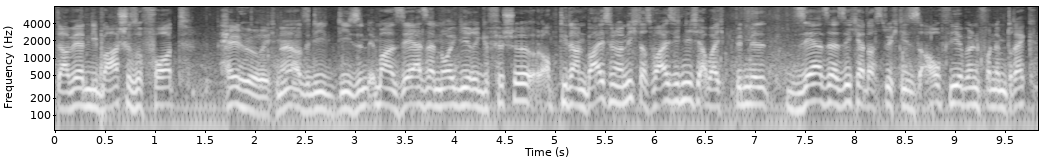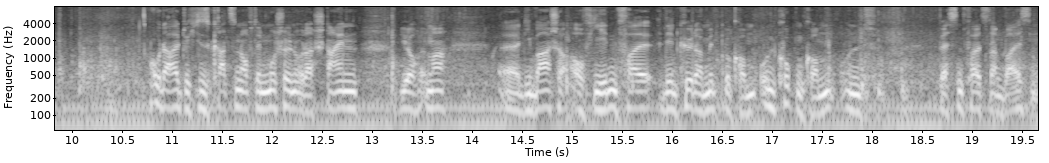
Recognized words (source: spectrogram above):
da werden die Barsche sofort hellhörig. Ne? Also die, die sind immer sehr, sehr neugierige Fische. Ob die dann beißen oder nicht, das weiß ich nicht, aber ich bin mir sehr, sehr sicher, dass durch dieses Aufwirbeln von dem Dreck oder halt durch dieses Kratzen auf den Muscheln oder Steinen, wie auch immer, äh, die Barsche auf jeden Fall den Köder mitbekommen und gucken kommen und bestenfalls dann beißen.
